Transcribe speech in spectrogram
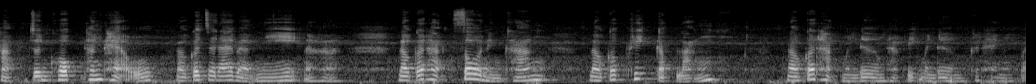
ถัก จนครบทั้งแถว เราก็จะได้แบบนี้นะคะ เราก็ถักโซ่หนึ่งครั้ง เราก็พลิกกลับหลัง เราก็ถักเหมือนเดิม ถักพลิกเหมือนเดิมก็แทงลงไป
